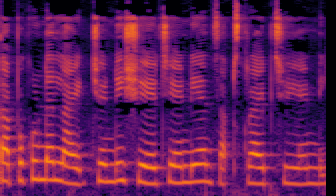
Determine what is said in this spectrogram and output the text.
తప్పకుండా లైక్ చేయండి షేర్ చేయండి అండ్ సబ్స్క్రైబ్ చేయండి.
